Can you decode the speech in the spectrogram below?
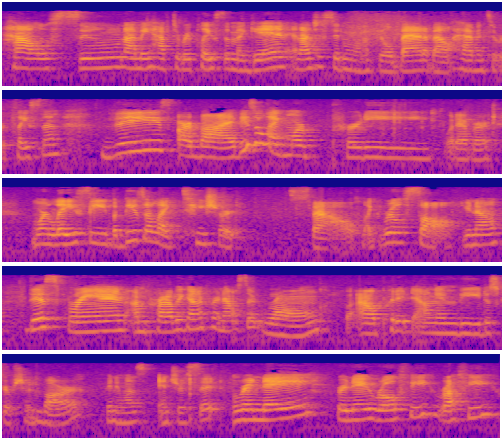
how soon i may have to replace them again and i just didn't want to feel bad about having to replace them. These are by these are like more pretty whatever more lacy but these are like t-shirt style like real soft you know? This brand i'm probably gonna pronounce it wrong but i'll put it down in the description bar if anyone's interested. Renee renee rofi ruffy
